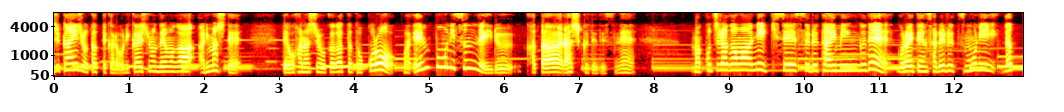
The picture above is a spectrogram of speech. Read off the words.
時間以上経ってから折り返しの電話がありまして、で、お話を伺ったところ、まあ、遠方に住んでいる方らしくてですね、まあ、こちら側に帰省するタイミングでご来店されるつもりだった、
